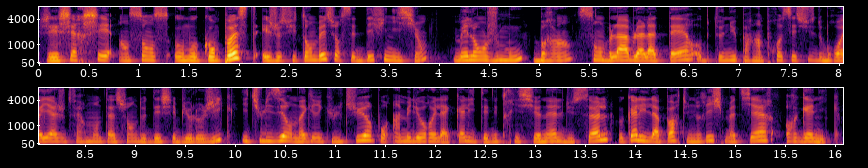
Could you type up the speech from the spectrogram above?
J'ai cherché un sens au mot compost et je suis tombée sur cette définition. Mélange mou, brun, semblable à la terre, obtenu par un processus de broyage et de fermentation de déchets biologiques, utilisé en agriculture pour améliorer la qualité nutritionnelle du sol, auquel il apporte une riche matière organique.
